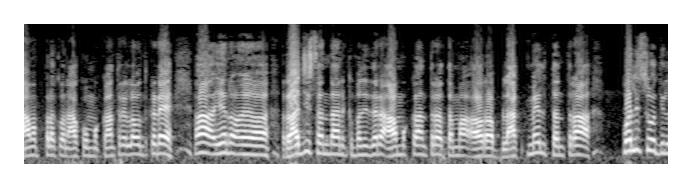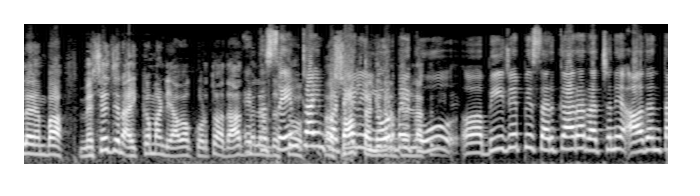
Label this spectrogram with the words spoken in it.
ನಾಮಫಲಕವನ್ನು ಹಾಕುವ ಮುಖಾಂತರ ಎಲ್ಲ ಒಂದು ಕಡೆ ಏನು ರಾಜಿ ಸಂಧಾನಕ್ಕೆ ಬಂದಿದ್ದಾರೆ. ಆ ಮುಖಾಂತರ ತಮ್ಮ ಅವರ ಬ್ಲಾಕ್ ಮೇಲ್ ತಂತ್ರ ಫಲಿಸೋದಿಲ್ಲ ಎಂಬ ಮೆಸೇಜ್ ಅನ್ನು ಹೈಕಮಾಂಡ್ ಯಾವಾಗ ಕೊಡ್ತು ಅದಾದ್ಮೇಲೆ ಟೈಮ್ ನೋಡ್ಬೇಕು. ಬಿಜೆಪಿ ಸರ್ಕಾರ ರಚನೆ ಆದಂತ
